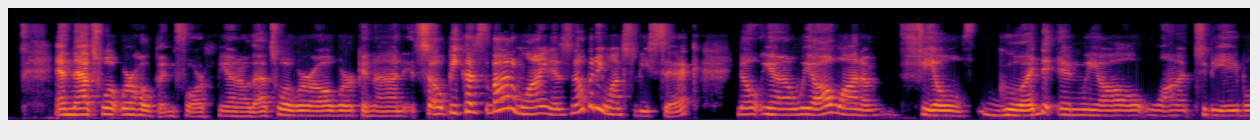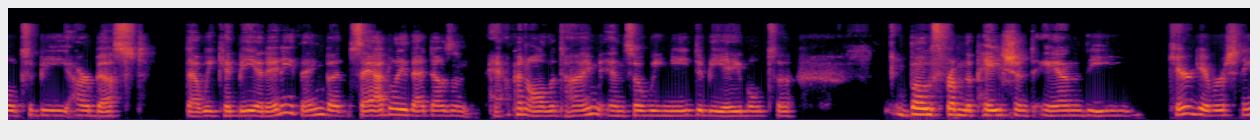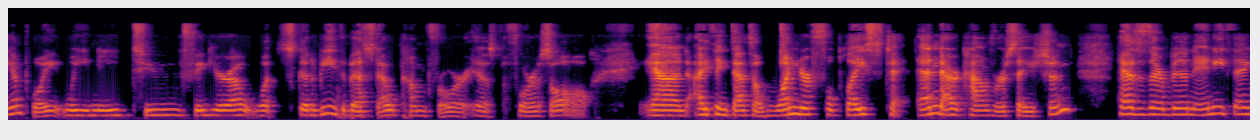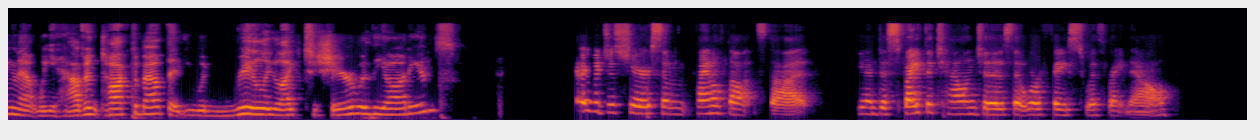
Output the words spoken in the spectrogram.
and that's what we're hoping for. You know, that's what we're all working on. So, because the bottom line is nobody wants to be sick. No, you know, we all want to feel good and we all want to be able to be our best that we could be at anything, but sadly, that doesn't happen all the time. And so we need to be able to, both from the patient and the caregiver standpoint, we need to figure out what's going to be the best outcome for us for us all. And I think that's a wonderful place to end our conversation. Has there been anything that we haven't talked about that you would really like to share with the audience? I would just share some final thoughts that, you know, despite the challenges that we're faced with right now,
